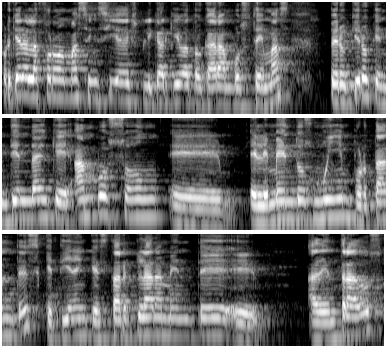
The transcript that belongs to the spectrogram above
porque era la forma más sencilla de explicar que iba a tocar ambos temas, pero quiero que entiendan que ambos son eh, elementos muy importantes que tienen que estar claramente eh, adentrados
